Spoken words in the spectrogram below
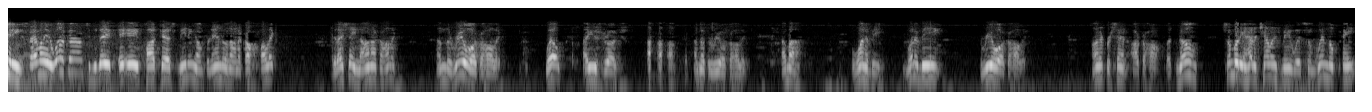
Greetings, family. Welcome to today's AA podcast meeting. I'm Fernando, Non-Alcoholic. Did I say non-alcoholic? I'm the real alcoholic. Well, I use drugs. I'm not the real alcoholic. I'm a wannabe, wannabe real alcoholic. 100% alcohol. But no, somebody had to challenge me with some window paint,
